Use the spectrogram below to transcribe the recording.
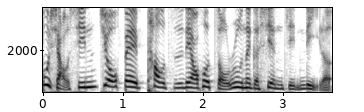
不小心就被套资料或走入那个陷阱里了。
